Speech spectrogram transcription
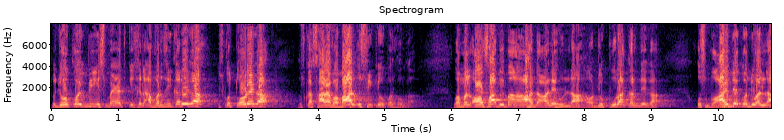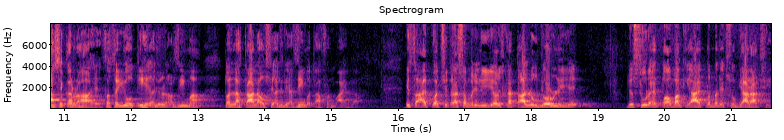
تو جو کوئی بھی اس بیعت کی خلاف ورزی کرے گا، اس کو توڑے گا، اس کا سارا وبال اسی کے اوپر ہوگا۔ ومن اوفا بما عہد علیہ اللہ، اور جو پورا کر دے گا، اس معاہدے کو جو اللہ سے کر رہا ہے فصیوتی ہے اجر عظیمہ تو اللہ تعالیٰ اسے اجر عظیم عطا فرمائے گا۔ اس آیت کو اچھی طرح سمجھ لیجیے اور اس کا تعلق جوڑ لیجیے، جو سورہ توبہ کی آیت نمبر 111 تھی۔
